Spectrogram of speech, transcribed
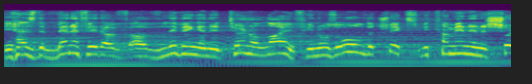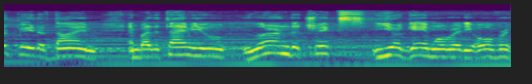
He has the benefit of, of living an eternal life, he knows all the tricks. We come in in a short period of time and by the time you learn the tricks your game already over.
